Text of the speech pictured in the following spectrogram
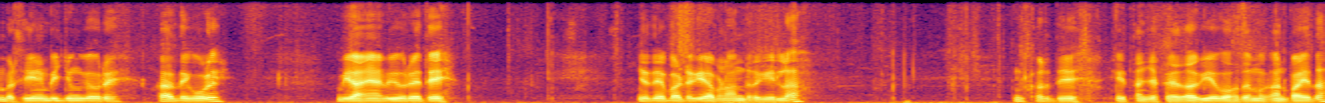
ਬਰਸੀਨ ਬੀਜੂਗੇ ਉਰੇ, ਘਰ ਦੇ ਕੋਲੇ। ਵੀ ਆਇਆ ਵੀ ਉਰੇ ਤੇ ਜਿਹਦੇ ਵੱਢ ਕੇ ਆਪਣਾ ਅੰਦਰ ਗੇਲਾ। ਘਰ ਦੇ ਖੇਤਾਂ 'ਚ ਫਾਇਦਾ ਵੀ ਹੈ, ਬਹੁਤ ਮਕਾਨ ਪਾਏ ਦਾ।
